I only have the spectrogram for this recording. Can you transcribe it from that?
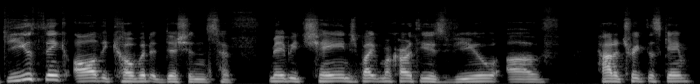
do you think all the COVID additions have maybe change Mike McCarthy's view of how to treat this game?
